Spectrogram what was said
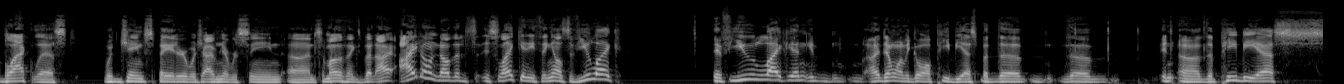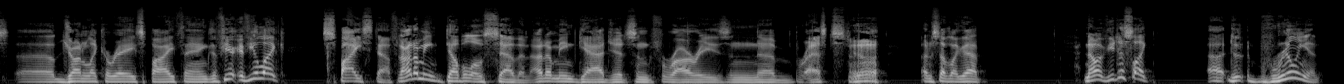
Blacklist with James Spader, which I've never seen, uh, and some other things. But I, I don't know that it's, it's like anything else. If you like, if you like, I don't want to go all PBS, but the the in, uh, the PBS uh, John le Carre spy things. If you if you like spy stuff, and I don't mean 007, I don't mean gadgets and Ferraris and uh, breasts ugh, and stuff like that. No, if you just like uh, brilliant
